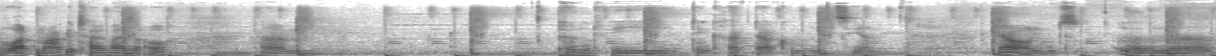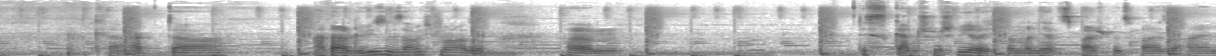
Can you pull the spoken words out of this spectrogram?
Wortmarke teilweise auch ähm, irgendwie den Charakter kommunizieren. Ja, und eine Charakteranalyse, sag ich mal, also ähm, ist ganz schön schwierig, wenn man jetzt beispielsweise ein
